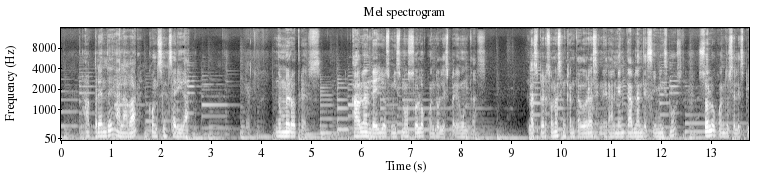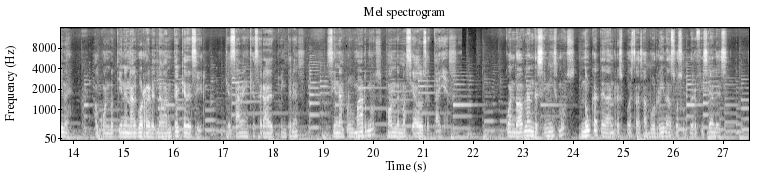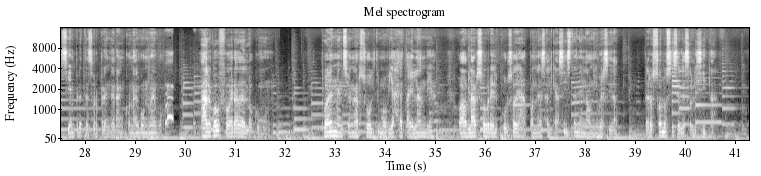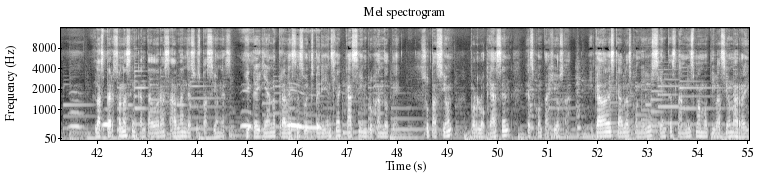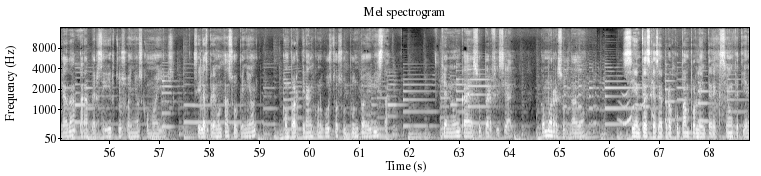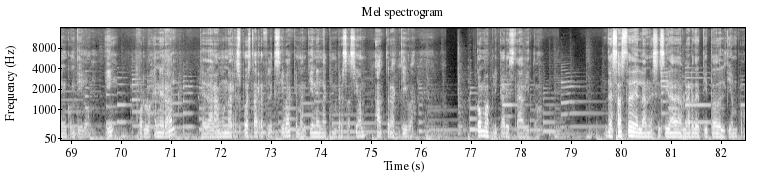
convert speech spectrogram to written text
Aprende a alabar con sinceridad. Número 3 hablan de ellos mismos solo cuando les preguntas. Las personas encantadoras generalmente hablan de sí mismos solo cuando se les pide o cuando tienen algo relevante que decir, que saben que será de tu interés, sin abrumarnos con demasiados detalles. Cuando hablan de sí mismos, nunca te dan respuestas aburridas o superficiales, siempre te sorprenderán con algo nuevo, algo fuera de lo común. Pueden mencionar su último viaje a Tailandia, o hablar sobre el curso de japonés al que asisten en la universidad, pero solo si se les solicita. Las personas encantadoras hablan de sus pasiones y te guían a través de su experiencia casi embrujándote. Su pasión por lo que hacen es contagiosa y cada vez que hablas con ellos sientes la misma motivación arraigada para perseguir tus sueños como ellos. Si les preguntas su opinión, compartirán con gusto su punto de vista, que nunca es superficial. Como resultado, sientes que se preocupan por la interacción que tienen contigo y, por lo general, te darán una respuesta reflexiva que mantiene la conversación atractiva. ¿Cómo aplicar este hábito? Deshazte de la necesidad de hablar de ti todo el tiempo.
